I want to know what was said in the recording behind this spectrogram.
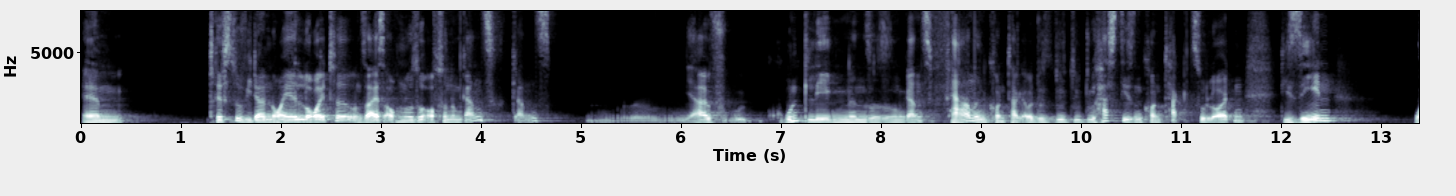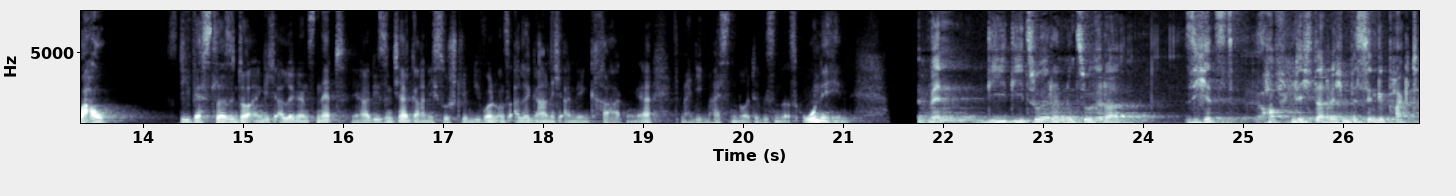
ähm, triffst du wieder neue Leute und sei es auch nur so auf so einem ganz, ganz äh, ja, grundlegenden, so, so einem ganz fernen Kontakt. Aber du, du, du hast diesen Kontakt zu Leuten, die sehen, wow, die Westler sind doch eigentlich alle ganz nett. Ja, die sind ja gar nicht so schlimm. Die wollen uns alle gar nicht an den Kragen. Ja. Ich meine, die meisten Leute wissen das ohnehin. Wenn die, die Zuhörerinnen und Zuhörer sich jetzt hoffentlich dadurch ein bisschen gepackt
